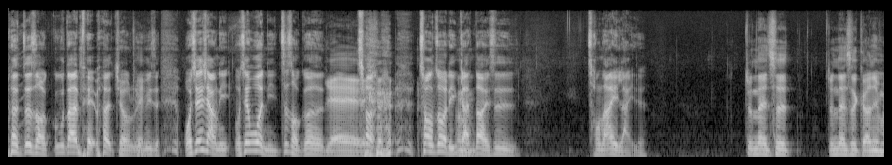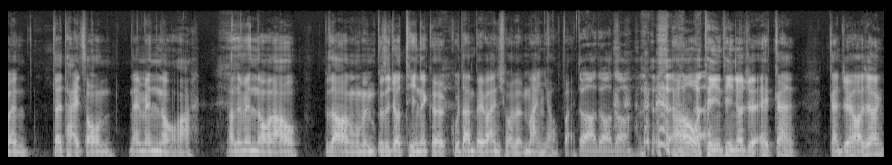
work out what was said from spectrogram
这首《孤单北半球》remix，我先想你，我先问你，这首歌创 创作灵感嗯。到底是从哪里来的？就那次，就那次跟你们在台中那边挪啊，然后那边挪，然后不知道我们不是就听那个孤单北半球的慢摇版，对啊，对啊，对啊，然后我听一听就觉得，哎、干，感觉好像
